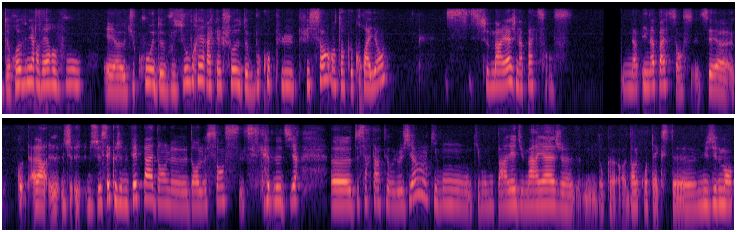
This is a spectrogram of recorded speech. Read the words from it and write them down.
de revenir vers vous et euh, du coup de vous ouvrir à quelque chose de beaucoup plus puissant en tant que croyant, ce mariage n'a pas de sens. Il n'a pas de sens. alors, je, sais que je ne vais pas dans le, dans le sens, c'est le cas de le dire, euh, de certains théologiens qui vont, qui vont vous parler du mariage euh, euh, dans le contexte musulman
